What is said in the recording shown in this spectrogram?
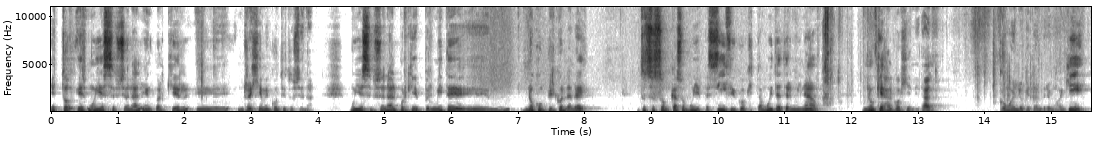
Esto es muy excepcional en cualquier eh, régimen constitucional. Muy excepcional porque permite eh, no cumplir con la ley. Entonces son casos muy específicos que están muy determinados. Que es algo general, como es lo que tendremos aquí.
